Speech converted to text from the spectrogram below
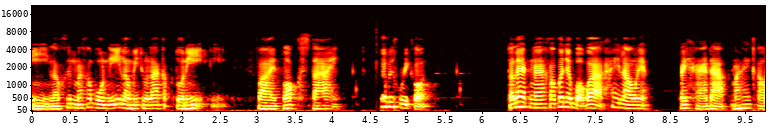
นี่เราขึ้นมาข้างบนนี้เรามีธุระกับตัวนี้ไฟล์ Fox Style ก็ไปคุยก่อน ตอนแรกนะเขาก็จะบอกว่าให้เราเนี่ยไปหาดาบมาให้เขา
